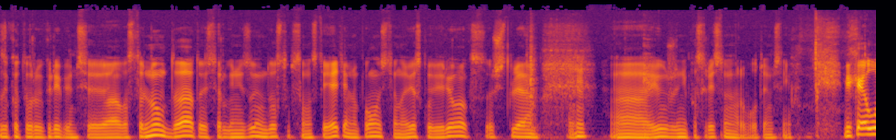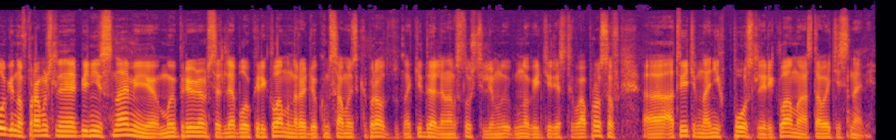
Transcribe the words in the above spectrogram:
за которую крепимся. А в остальном, да, то есть организуем доступ самостоятельно, полностью навеску веревок осуществляем угу. э, и уже непосредственно работаем с них. Михаил Логинов, промышленный альпинист с нами. Мы прервемся для блока рекламы на радио «Комсомольская правда». Тут накидали нам слушатели много интересных вопросов. Э, ответим на них после рекламы. Оставайтесь с нами.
